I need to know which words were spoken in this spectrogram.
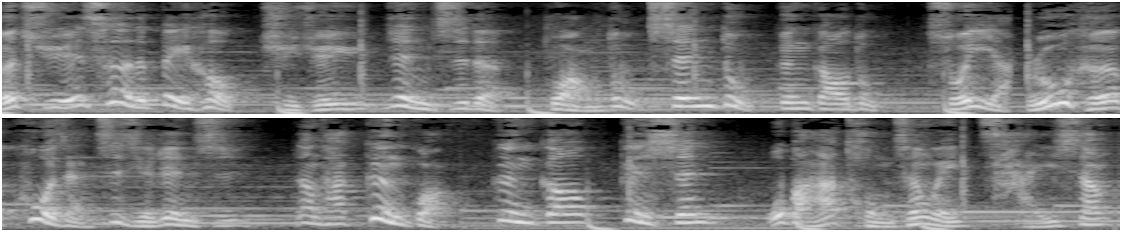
而决策的背后取决于认知的广度、深度跟高度。所以啊，如何扩展自己的认知，让它更广、更高、更深？我把它统称为财商。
